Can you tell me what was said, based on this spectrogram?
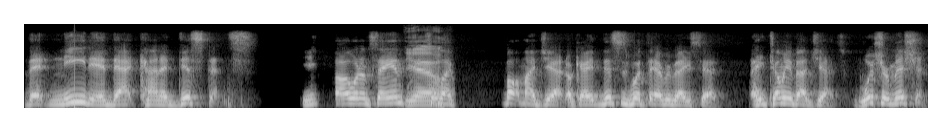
that needed that kind of distance. You know what I'm saying? Yeah. So, like, bought my jet, okay? This is what the, everybody said. Hey, tell me about jets. What's your mission?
